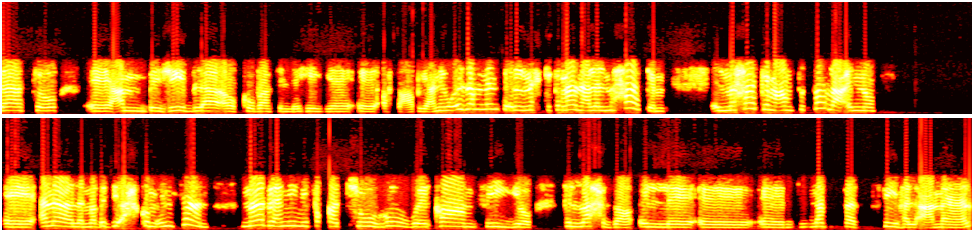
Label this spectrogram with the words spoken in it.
ذاته آه، عم بيجيب لها عقوبات اللي هي آه، أصعب. يعني وإذا بننتقل نحكي كمان على المحاكم. المحاكم عم تطلع إنه آه، أنا لما بدي أحكم إنسان ما بيعنيني فقط شو هو قام فيه في اللحظة اللي آه، آه، نفذ فيها الأعمال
